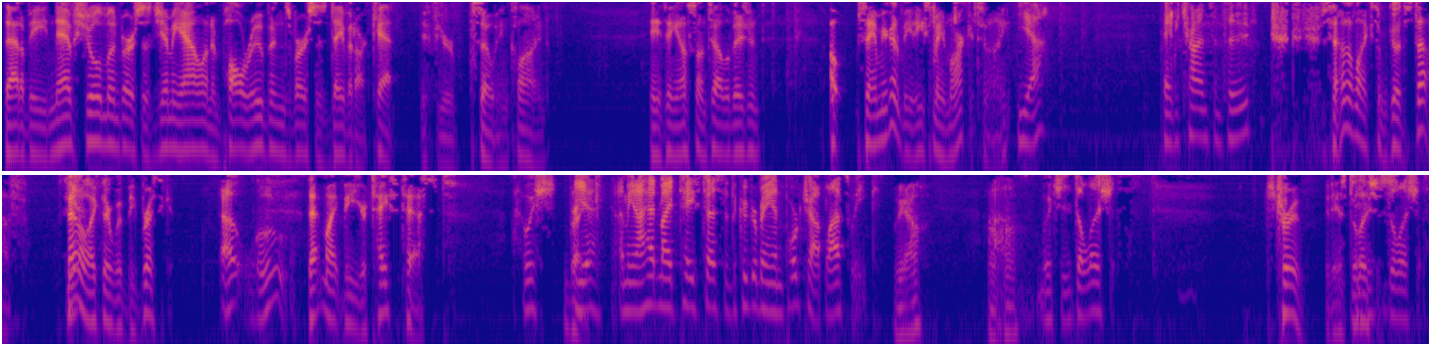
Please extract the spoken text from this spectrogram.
That'll be Nev Schulman versus Jimmy Allen and Paul Reubens versus David Arquette, if you're so inclined. Anything else on television? Oh, Sam, you're going to be at East Main Market tonight. Yeah. Maybe trying some food. Sounded like some good stuff. Sounded Yeah. like there would be brisket. Oh, ooh. That might be your taste test. I wish. Break. Yeah. I mean, I had my taste test at the Cougar Band pork chop last week, Yeah. Uh um, which is delicious. It's true. It is delicious. is delicious.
